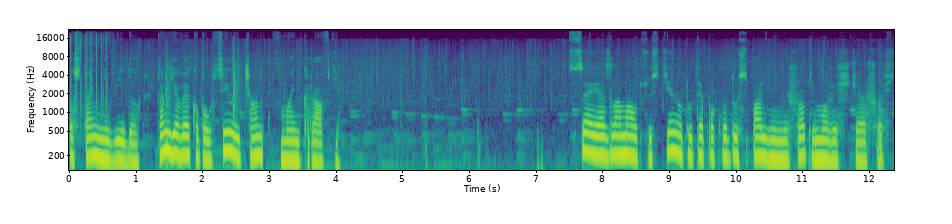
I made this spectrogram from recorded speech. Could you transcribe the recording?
останнє відео. Там я викопав цілий чанк в Майнкрафті. Все, я зламав цю стіну, тут я покладу спальний мішок і може ще щось.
